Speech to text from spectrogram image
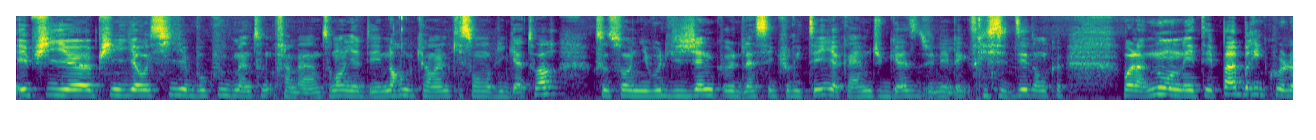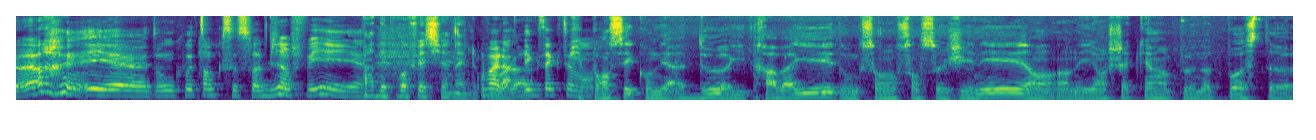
Et puis, puis il y a aussi beaucoup de maintenant, enfin maintenant, il y a des normes quand même qui sont obligatoires, que ce soit au niveau de l'hygiène que de la sécurité. Il y a quand même du gaz, de l'électricité. Donc voilà, nous, on n'était pas bricoleurs. Et euh, donc autant que ce soit bien fait. Euh, Par des professionnels. Voilà, exactement. Puis penser qu'on est à deux à y travailler, donc sans, sans se gêner, en, ayant chacun un peu notre poste. Euh.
